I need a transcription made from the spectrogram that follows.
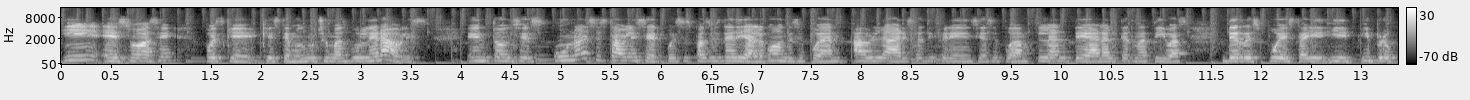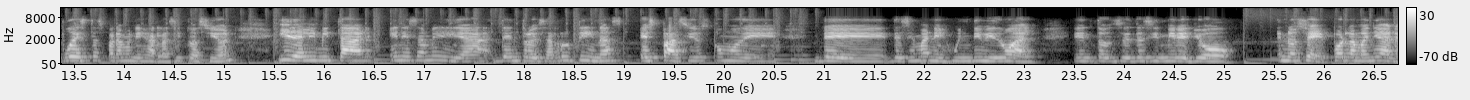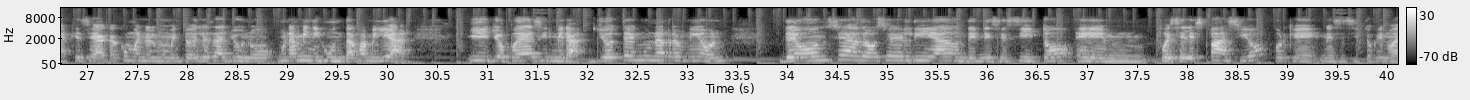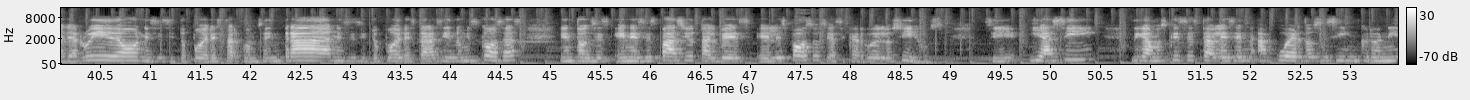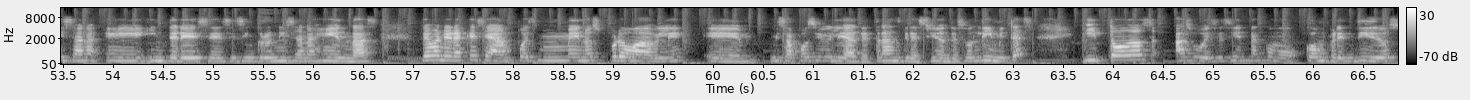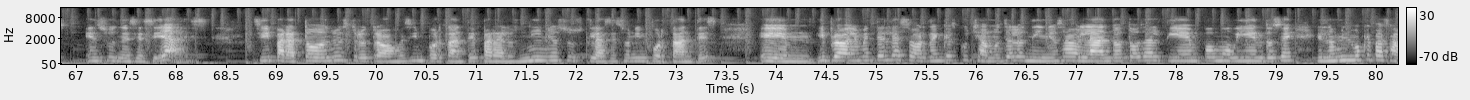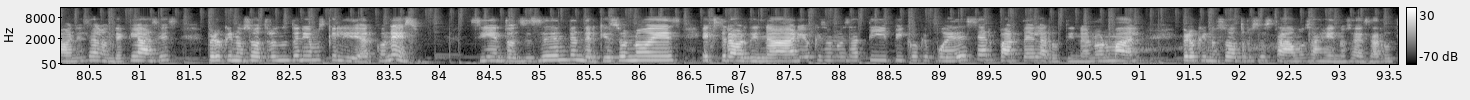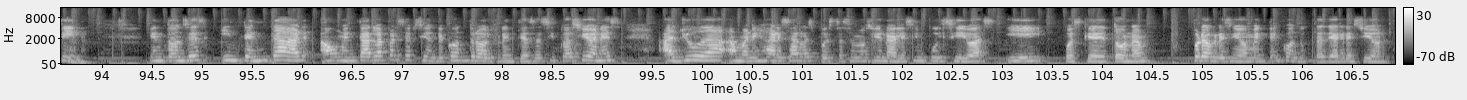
Y eso hace pues que, estemos mucho más vulnerables. Entonces, uno es establecer pues espacios de diálogo donde se puedan hablar esas diferencias, se puedan plantear alternativas de respuesta y, propuestas para manejar la situación y delimitar en esa medida dentro de esas rutinas espacios como de, de ese manejo individual entonces decir, mire, yo, no sé, por la mañana que se haga como en el momento del desayuno una mini junta familiar y yo pueda decir, mira, yo tengo una reunión de 11 a 12 del día donde necesito em, pues el espacio porque necesito que no haya ruido, necesito poder estar concentrada, necesito poder estar haciendo mis cosas. Entonces en ese espacio tal vez el esposo se hace cargo de los hijos, ¿sí? Y así digamos que se establecen acuerdos, se sincronizan eh, intereses, se sincronizan agendas, de manera que sea pues menos probable eh, esa posibilidad de transgresión de esos límites y todos a su vez se sientan como comprendidos en sus necesidades. ¿Sí? Para todos nuestro trabajo es importante, para los niños sus clases son importantes em, y probablemente el desorden que escuchamos de los niños hablando todos al tiempo, moviéndose, es lo mismo que pasaba en el salón de clases, pero que nosotros no teníamos que lidiar con eso. Sí, entonces es entender que eso no es extraordinario, que eso no es atípico, que puede ser parte de la rutina normal, pero que nosotros estábamos ajenos a esa rutina. Entonces, intentar aumentar la percepción de control frente a esas situaciones ayuda a manejar esas respuestas emocionales impulsivas y pues que detonan progresivamente en conductas de agresión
